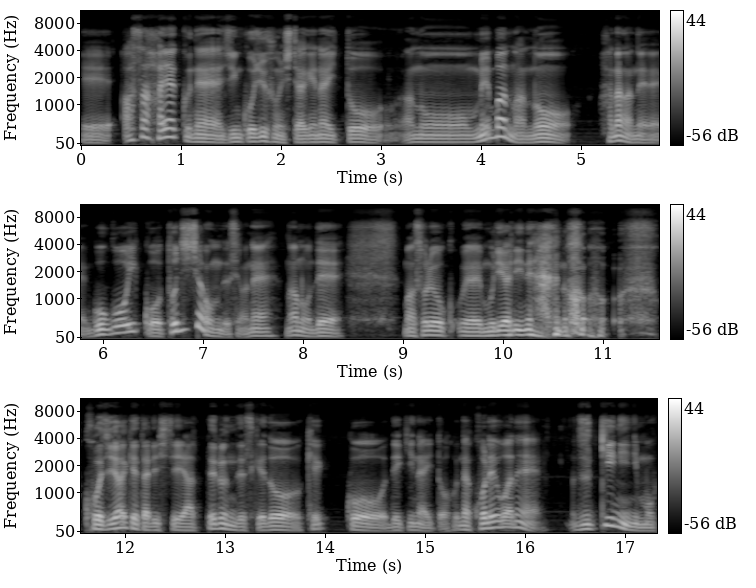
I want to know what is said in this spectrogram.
えー、朝早くね、人工授粉してあげないと、あの、雌花の花がね、午後以降閉じちゃうんですよね。なので、まあそれを、えー、無理やりね、あの、こじ開けたりしてやってるんですけど、結構できないと。これはね、ズッキーニにも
